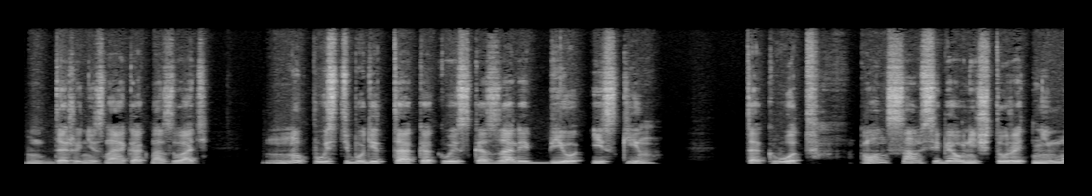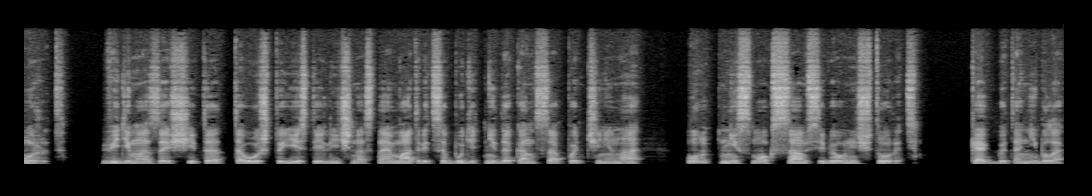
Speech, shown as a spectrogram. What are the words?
Даже не знаю, как назвать. Ну, пусть будет так, как вы сказали, биоискин. Так вот, он сам себя уничтожить не может. Видимо, защита от того, что если личностная матрица будет не до конца подчинена – он не смог сам себя уничтожить. Как бы то ни было,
